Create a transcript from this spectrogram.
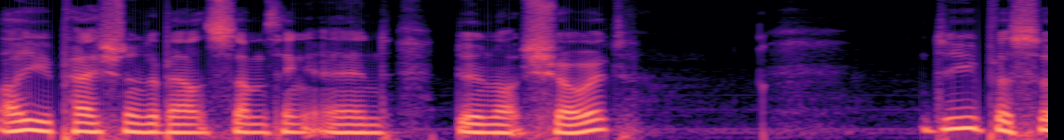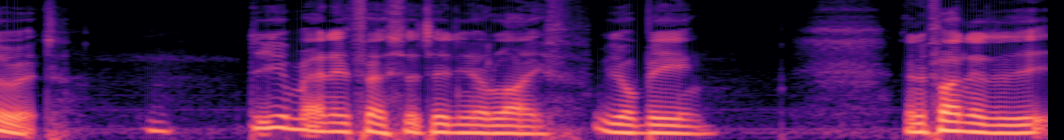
Are you passionate about something and do not show it? Do you pursue it? Do you manifest it in your life, your being? And finally,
